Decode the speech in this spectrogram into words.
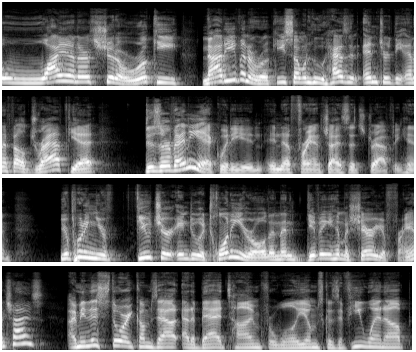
why on earth should a rookie, not even a rookie, someone who hasn't entered the NFL draft yet, deserve any equity in, in a franchise that's drafting him? You're putting your future into a 20 year old and then giving him a share of your franchise? I mean, this story comes out at a bad time for Williams because if he went up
